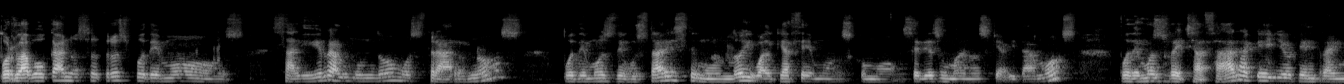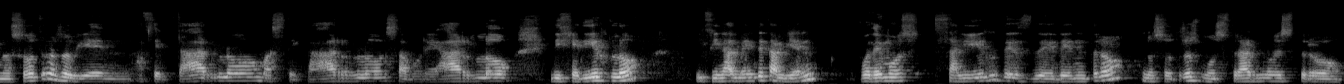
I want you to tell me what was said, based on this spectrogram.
Por la boca nosotros podemos salir al mundo, mostrarnos, podemos degustar este mundo, igual que hacemos como seres humanos que habitamos, podemos rechazar aquello que entra en nosotros o bien aceptarlo, masticarlo, saborearlo, digerirlo y finalmente también podemos salir desde dentro, nosotros mostrar nuestro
